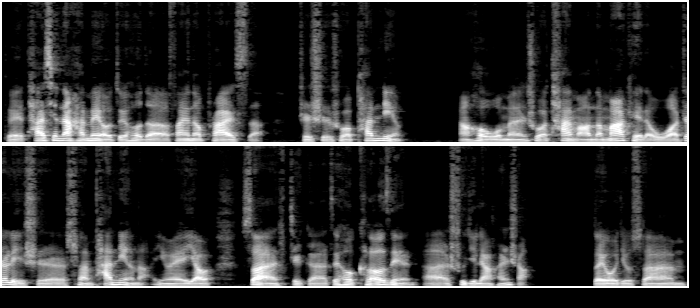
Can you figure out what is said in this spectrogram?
对，它现在还没有最后的 final price，只是说 pending。然后我们说 time on the market，我这里是算 pending 的，因为要算这个最后 closing，呃，数据量很少，所以我就算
